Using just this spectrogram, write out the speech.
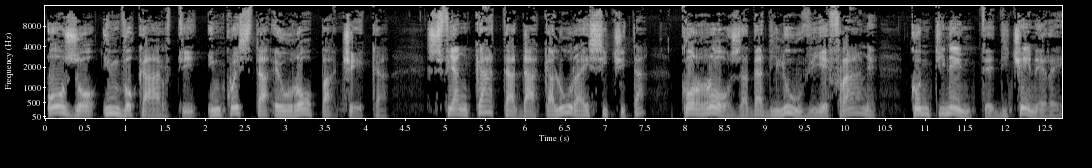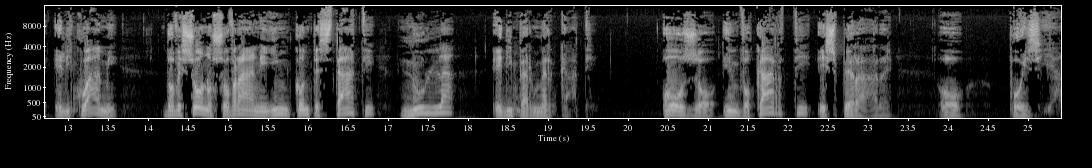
Oso invocarti in questa Europa cieca, sfiancata da calura e siccità, corrosa da diluvi e frane, continente di cenere e liquami, dove sono sovrani incontestati nulla ed ipermercati. Oso invocarti e sperare, o oh poesia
